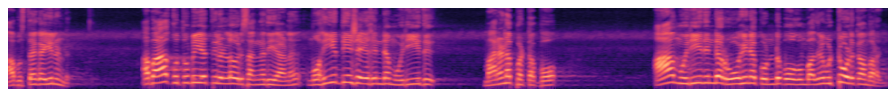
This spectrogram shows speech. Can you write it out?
ആ പുസ്തകം കയ്യിലുണ്ട്. അപ്പോൾ ആ കുത്തുബിയത്തിലുള്ള ഒരു സംഗതിയാണ് മൊഹീദ്ദീൻ ഷെയ്ഖിന്റെ മുരീദ് മരണപ്പെട്ടപ്പോൾ ആ മുരീദിന്റെ റൂഹിനെ കൊണ്ടുപോകുമ്പോൾ അതിന് വിട്ടുകൊടുക്കാൻ പറഞ്ഞു.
